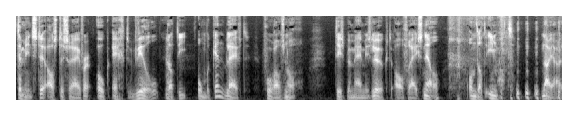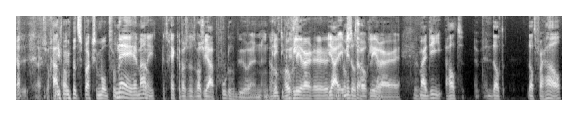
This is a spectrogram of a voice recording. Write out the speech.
Tenminste, als de schrijver ook echt wil dat hij onbekend blijft. Vooralsnog. Het is bij mij mislukt, al vrij snel. omdat iemand... nou ja, ja, eh, zo gaat dat. Iemand sprak zijn mond voorbij. Nee, helemaal oh. niet. Het gekke was, dat was Jaap Goedegeburen, een, een criticus. Hoogleraar. Uh, ja, inmiddels hoogleraar. Eh. Maar die had dat, dat verhaal...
